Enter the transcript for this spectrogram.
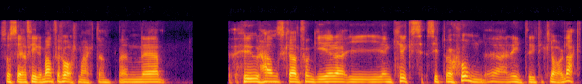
så att säga firman Försvarsmakten. Men eh, hur han ska fungera i en krigssituation är inte riktigt klarlagt.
